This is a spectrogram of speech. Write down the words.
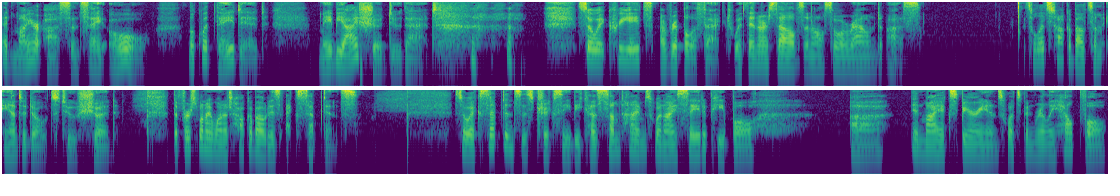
admire us and say, Oh, look what they did. Maybe I should do that. so it creates a ripple effect within ourselves and also around us. So let's talk about some antidotes to should. The first one I want to talk about is acceptance. So, acceptance is tricksy because sometimes when I say to people, uh, in my experience, what's been really helpful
